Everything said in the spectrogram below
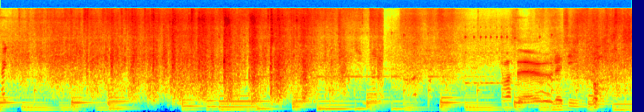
はい。いきます。レディーゴー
